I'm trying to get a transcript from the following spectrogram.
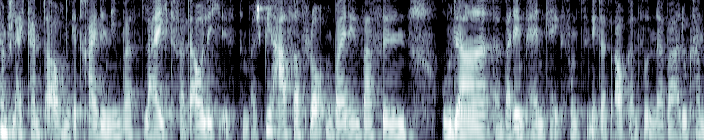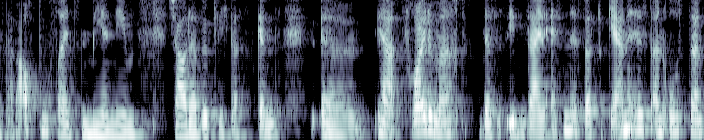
und vielleicht kannst du auch ein Getreide nehmen, was leicht verdaulich ist, zum Beispiel Haferflocken bei den Waffeln oder äh, bei den Pancakes funktioniert das auch ganz wunderbar. Du kannst aber auch Buchweizenmehl nehmen. Schau da wirklich, dass es ganz äh, ja, Freude macht, dass es eben dein Essen ist, was du gerne isst an Ostern.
